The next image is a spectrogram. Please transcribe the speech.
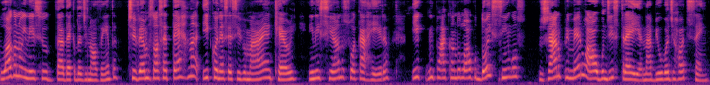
Logo no início da década de 90, tivemos nossa eterna ícone acessível Mariah Carey iniciando sua carreira e emplacando logo dois singles já no primeiro álbum de estreia na Billboard Hot 100.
